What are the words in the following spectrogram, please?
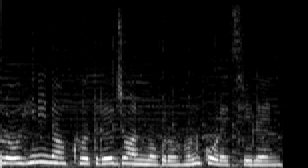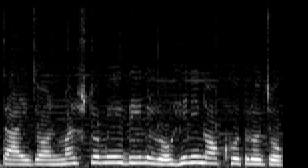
রোহিণী নক্ষত্রে জন্মগ্রহণ করেছিলেন। তাই জন্মাষ্টমীর দিন রোহিণী নক্ষত্র যোগ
